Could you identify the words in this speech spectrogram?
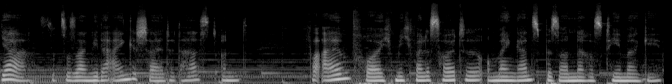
ja, sozusagen wieder eingeschaltet hast. Und vor allem freue ich mich, weil es heute um ein ganz besonderes Thema geht.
